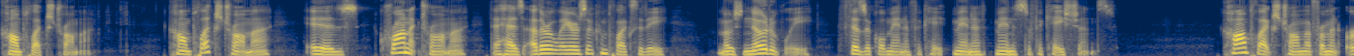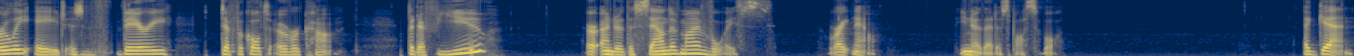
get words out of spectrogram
complex trauma. Complex trauma is chronic trauma that has other layers of complexity, most notably physical manifestations. Complex trauma from an early age is very difficult to overcome. But if you are under the sound of my voice right now, you know that is possible. Again,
